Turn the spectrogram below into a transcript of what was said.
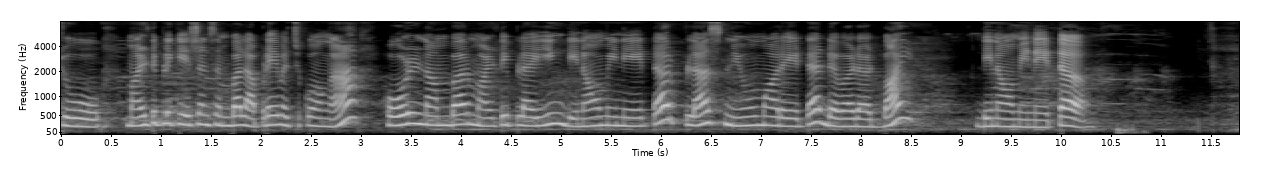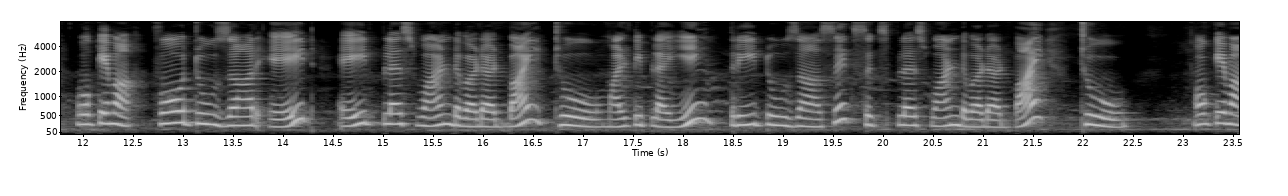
2 multiplication symbol அப்படியே வச்சுக்கோங்க whole number multiplying denominator plus numerator divided by denominator ஓகேவா ஃபோர் டூ ஜார் eight eight plus one divided by two multiplying three two ஜார் six six plus one divided by two ஓகேவா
